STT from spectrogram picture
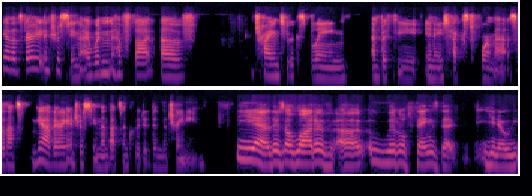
Yeah, that's very interesting. I wouldn't have thought of trying to explain empathy in a text format. So that's, yeah, very interesting that that's included in the training. Yeah, there's a lot of uh, little things that you know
